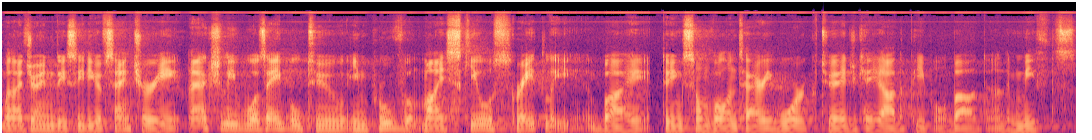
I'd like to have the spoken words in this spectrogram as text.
when I joined the City of Sanctuary, I actually was able to improve my skills greatly by doing some voluntary work to educate other people about uh, the myths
